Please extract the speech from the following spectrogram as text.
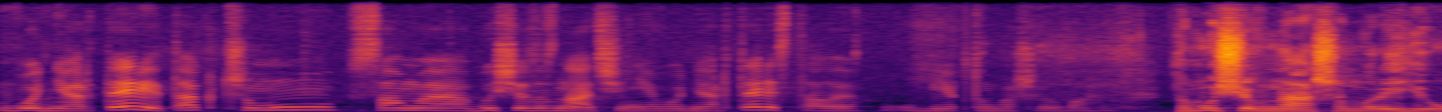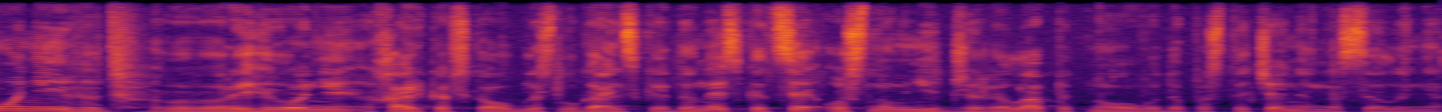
е, водні артерії. Так чому саме вище зазначені водні артерії стали об'єктом вашої уваги? Тому що в нашому регіоні, в регіоні Харківська область, Луганська і Донецька, це основні джерела питного водопостачання населення.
